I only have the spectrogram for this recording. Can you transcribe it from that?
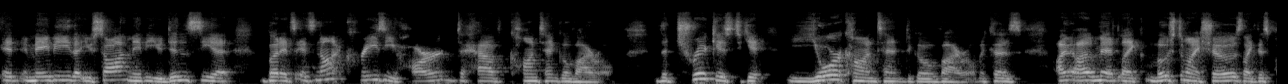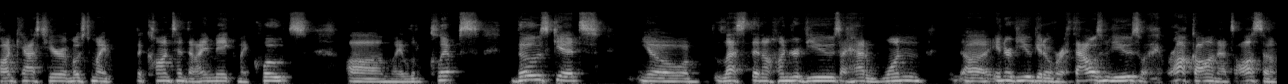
it, it, may be that you saw it maybe you didn't see it but it's it's not crazy hard to have content go viral. The trick is to get your content to go viral because I, i admit like most of my shows like this podcast here most of my the content that i make my quotes um, my little clips those get you know less than 100 views. I had one uh, interview get over a thousand views like, rock on that's awesome.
